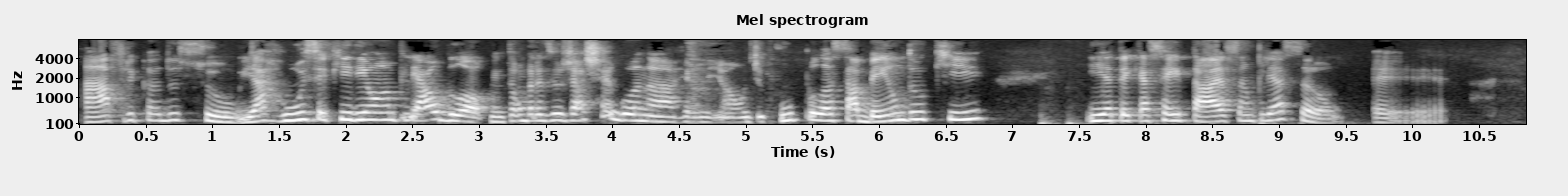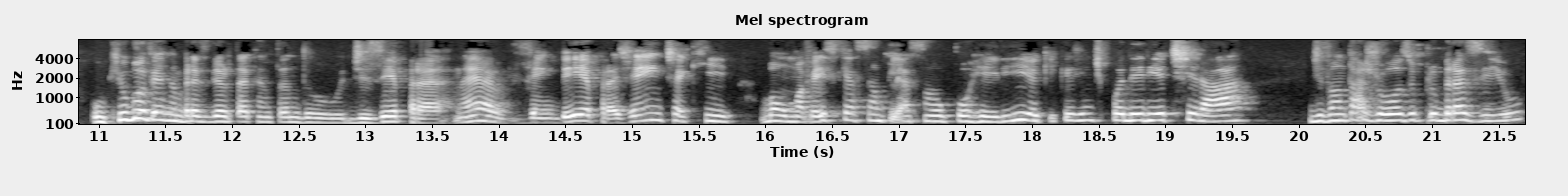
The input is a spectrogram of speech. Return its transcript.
a África do Sul e a Rússia queriam ampliar o bloco. Então o Brasil já chegou na reunião de cúpula sabendo que ia ter que aceitar essa ampliação. É, o que o governo brasileiro está tentando dizer para né, vender para a gente é que, bom, uma vez que essa ampliação ocorreria, o que, que a gente poderia tirar de vantajoso para o Brasil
